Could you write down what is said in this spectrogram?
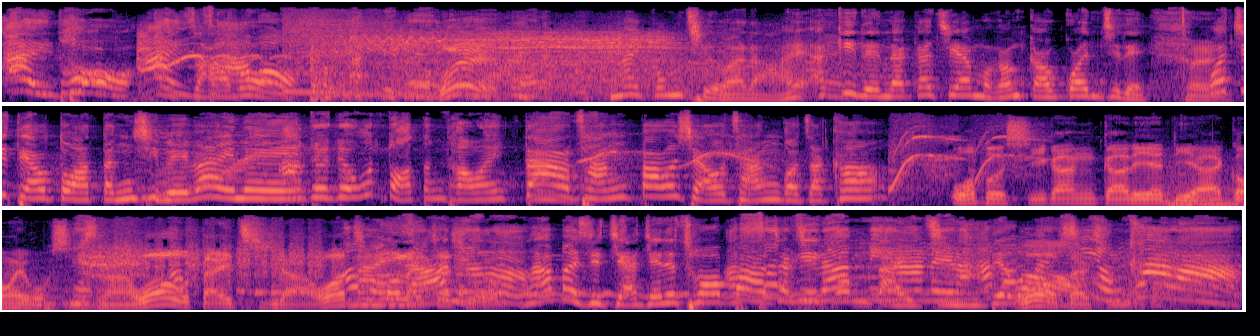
爱托爱查某。讲笑啊啦！啊，既然来到这，莫讲交关一下。我这条大肠是袂歹呢。啊，对对，我大肠头的。大肠包小肠五十块。我无时间甲你伫遐讲迄五四三，我有代志啦，我今我来接受。他们是食一个粗饱，才去讲代志，对不？信用卡啦。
